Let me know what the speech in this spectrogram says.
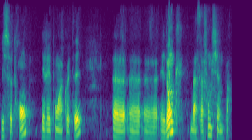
il se trompe, il répond à côté, euh, euh, et donc, bah, ça fonctionne pas.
